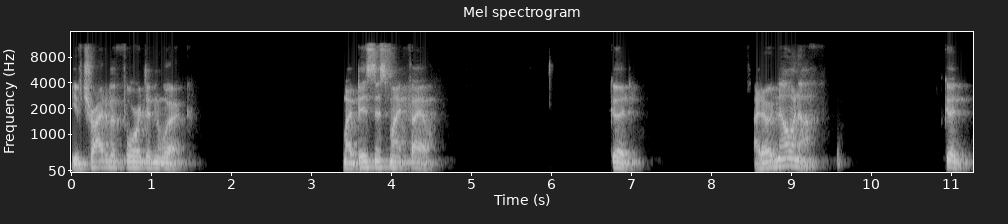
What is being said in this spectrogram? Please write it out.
You've tried it before, it didn't work. My business might fail. Good. I don't know enough. Good.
